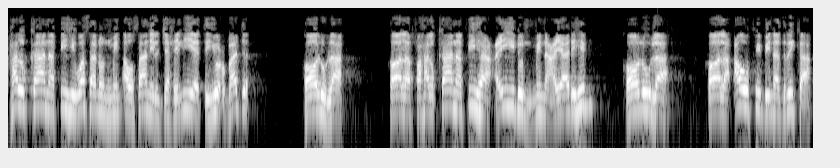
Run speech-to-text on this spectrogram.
hal kana fihi wathanun min awthanil jahiliyati yu'bad? Qalu la. Qala fahal kana fiha 'aidun min a'yadihim? Qalu la qala awfi binadrika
